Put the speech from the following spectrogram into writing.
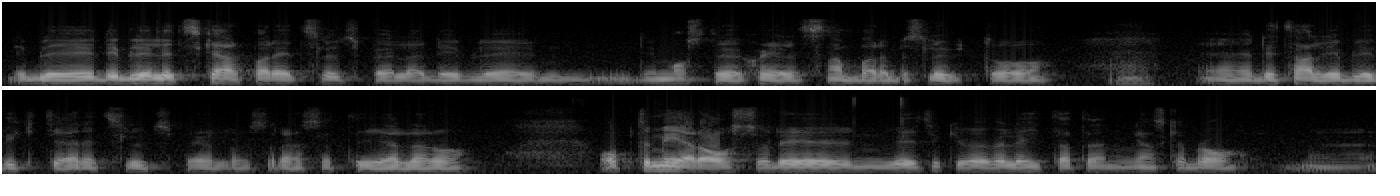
det, blir, det blir lite skarpare i ett slutspel. Det, blir, det måste ske snabbare beslut och mm. eh, detaljer blir viktigare i ett slutspel och sådär. Så att det gäller att optimera oss och det, vi tycker vi har väl hittat en ganska bra eh,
